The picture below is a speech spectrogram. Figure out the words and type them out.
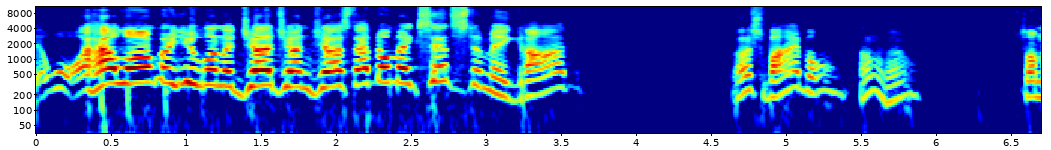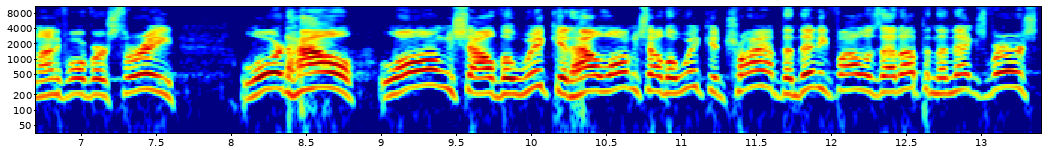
How long are you going to judge unjust? That don't make sense to me, God. That's Bible. I don't know. Psalm 94, verse 3 Lord, how long shall the wicked, how long shall the wicked triumph? And then he follows that up in the next verse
